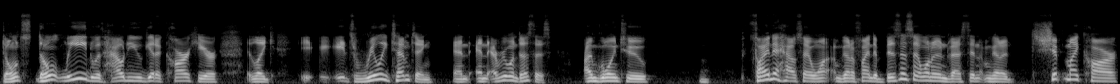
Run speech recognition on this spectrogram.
Don't don't lead with how do you get a car here? Like it, it's really tempting and and everyone does this. I'm going to find a house I want. I'm going to find a business I want to invest in. I'm going to ship my car.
